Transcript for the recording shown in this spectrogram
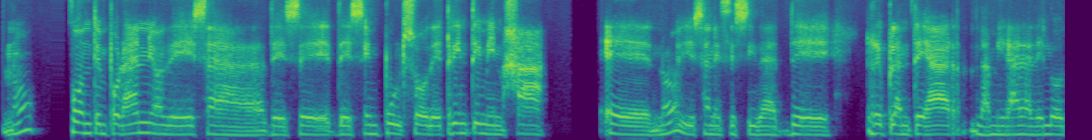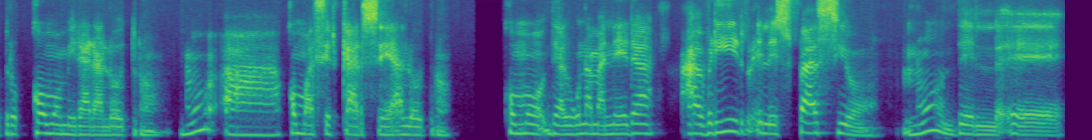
¿no? contemporáneo de, esa, de, ese, impulso de Trinity Minha eh, ¿no? y esa necesidad de replantear la mirada del otro, cómo mirar al otro, ¿no? Cómo acercarse al otro, cómo de alguna manera abrir el espacio, ¿no? Del, eh,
